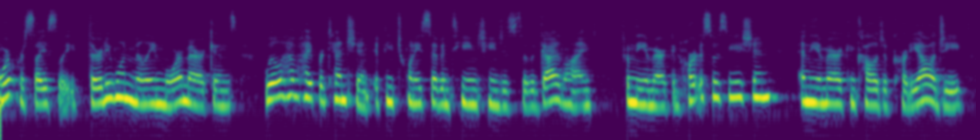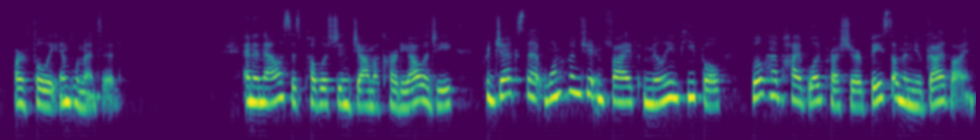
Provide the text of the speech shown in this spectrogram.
More precisely, 31 million more Americans will have hypertension if the 2017 changes to the guideline from the American Heart Association and the American College of Cardiology are fully implemented. An analysis published in JAMA Cardiology projects that 105 million people will have high blood pressure based on the new guideline,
